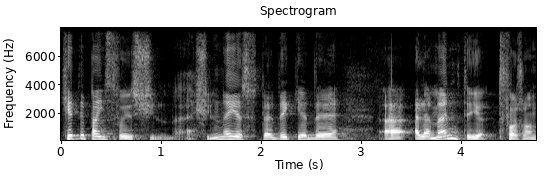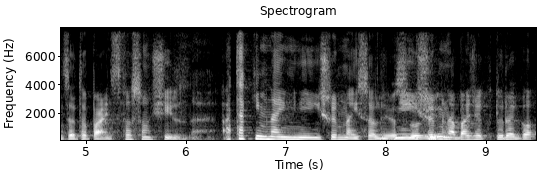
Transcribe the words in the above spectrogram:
kiedy państwo jest silne? Silne jest wtedy, kiedy elementy tworzące to państwo są silne. A takim najmniejszym, najsolidniejszym, na bazie którego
